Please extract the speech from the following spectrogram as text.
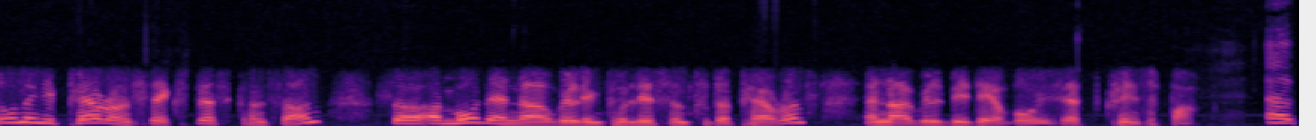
so many parents express concern. So I'm more than uh, willing to listen to the parents, and I will be their voice at Queen's Park. Uh,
